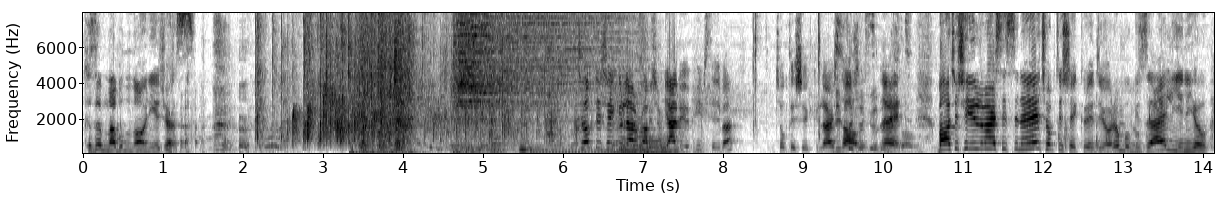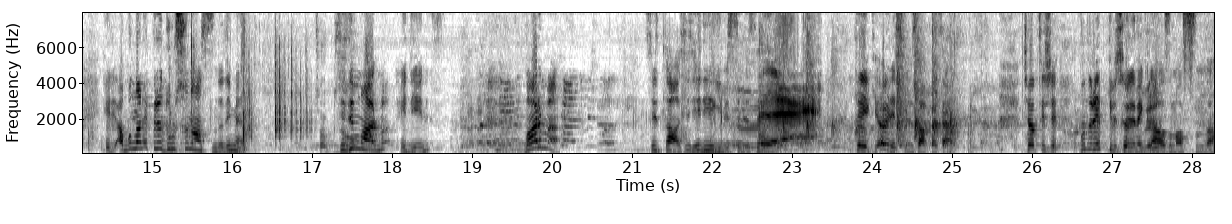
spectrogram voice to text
Kızımla bununla oynayacağız. çok teşekkürler Burak'cığım. Gel bir öpeyim seni ben. Çok teşekkürler. Biz sağ teşekkür olasın. ederiz, Evet. sağ olun. Bahçeşehir Üniversitesi'ne çok teşekkür ediyorum. Bu güzel yeni yıl. Hedi- Aa, Bunlar hep böyle dursun aslında değil mi? Çok güzel Sizin oldu. var mı hediyeniz? Var mı? Siz tamam siz hediye gibisiniz. He. Peki öylesiniz hakikaten. Çok teşekkür. Bunu rap gibi söylemek lazım aslında.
